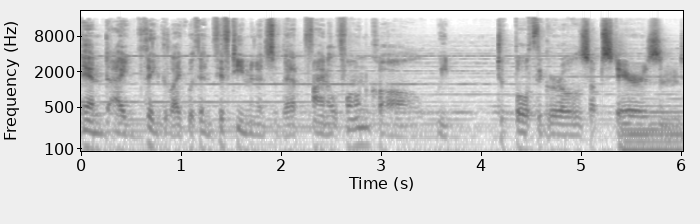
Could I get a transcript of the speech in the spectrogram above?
And I think, like, within 15 minutes of that final phone call, we took both the girls upstairs and,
